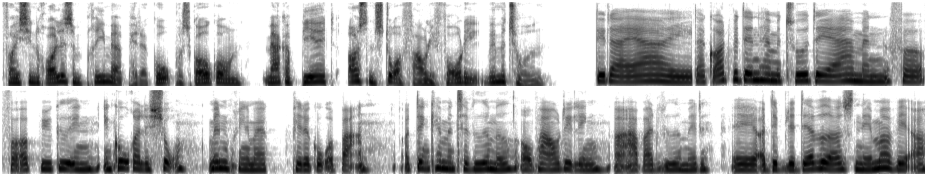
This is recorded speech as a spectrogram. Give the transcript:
For i sin rolle som primær pædagog på Skovgården, mærker Berit også en stor faglig fordel ved metoden. Det, der er, øh, der er godt ved den her metode, det er, at man får, får opbygget en, en god relation mellem primært pædagog og barn. Og den kan man tage videre med over på afdelingen og arbejde videre med det. Øh, og det bliver derved også nemmere ved at,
